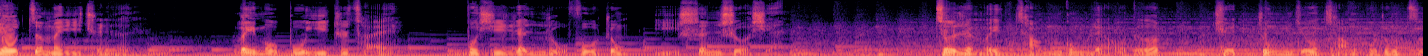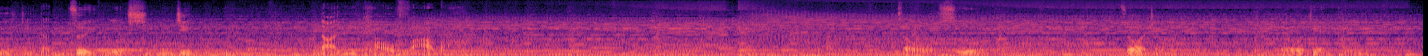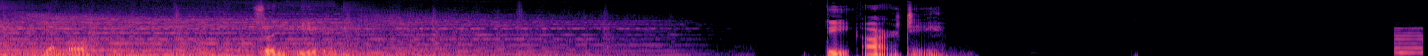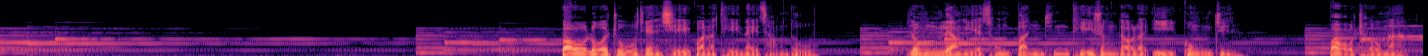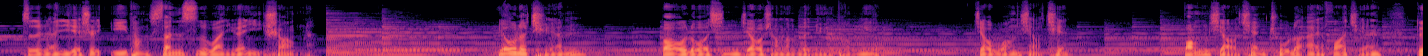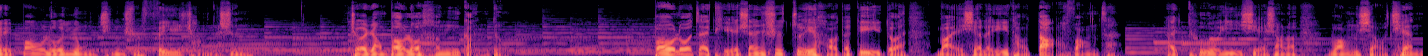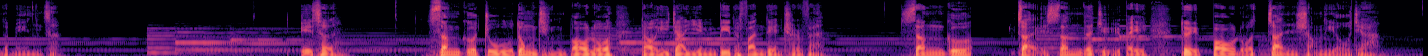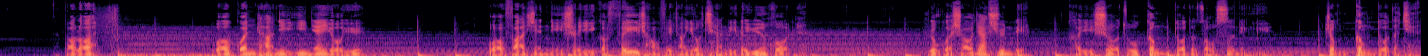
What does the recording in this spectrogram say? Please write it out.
有这么一群人，为谋不义之财，不惜忍辱负重，以身涉险，自认为藏功了得，却终究藏不住自己的罪恶行径，难逃法网。走私，作者刘建平，演播。孙一礼，第二集。包罗逐渐习惯了体内藏毒，容量也从半斤提升到了一公斤，报酬嘛，自然也是一趟三四万元以上了。有了钱，包罗新交上了个女朋友，叫王小倩。王小倩除了爱花钱，对包罗用情是非常的深，这让包罗很感动。包罗在铁山市最好的地段买下了一套大房子，还特意写上了王小倩的名字。一次。三哥主动请包罗到一家隐蔽的饭店吃饭，三哥再三的举杯，对包罗赞赏有加。包罗，我观察你一年有余，我发现你是一个非常非常有潜力的运货人。如果稍加训练，可以涉足更多的走私领域，挣更多的钱。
